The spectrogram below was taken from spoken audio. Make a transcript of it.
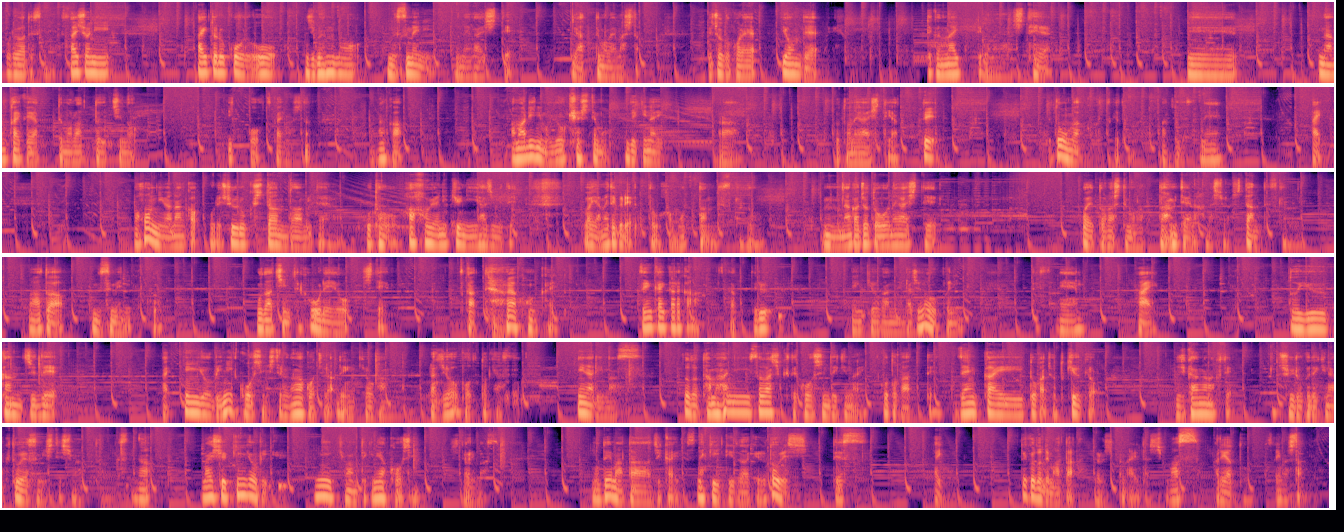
これはですね、最初にタイトルコールを自分の娘にお願いしてやってもらいました。でちょっとこれ読んでやってくんないってお願いして、で、何回かやってもらったうちの1個を使いました。なんか、あまりにも要求してもできないから、ちょっとお願いしてやって、と音楽をつけた感じですね。はい。ま、本人はなんか、これ収録したんだ、みたいなことを母親に急に言い始めて、はやめてくれ、とか思ったんですけど、うん、なんかちょっとお願いして、声取らせてもらったみたいな話はしたんですけどね。まあ、あとは娘にこう、おだちんというかお礼をして使ってるのが今回、前回からかな、使ってる勉強元年ラジオのオープニングですね。はい。という感じで、はい、金曜日に更新してるのがこちら、勉強元年ラジオポッドキャストになります。ちょっとたまに忙しくて更新できないことがあって、前回とかちょっと急遽時間がなくて収録できなくてお休みしてしまったんですが、毎週金曜日に基本的には更新しております。ので、また次回ですね、聞いていただけると嬉しいです。はい。ということで、またよろしくお願いいたします。ありがとうございました。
